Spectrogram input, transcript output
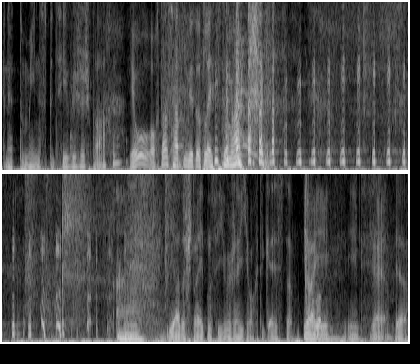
Eine domainspezifische Sprache? Jo, auch das hatten wir das letzte Mal. ja, da streiten sich wahrscheinlich auch die Geister. Ja, Aber, eh, eh, ja, ja. ja.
